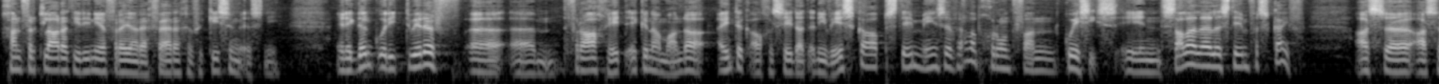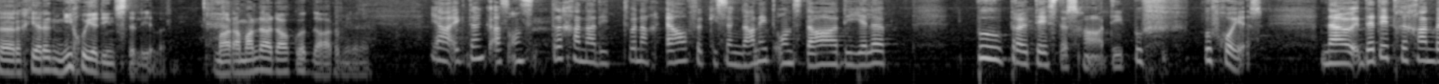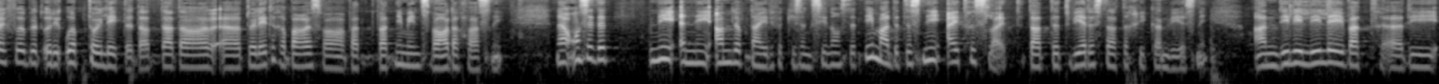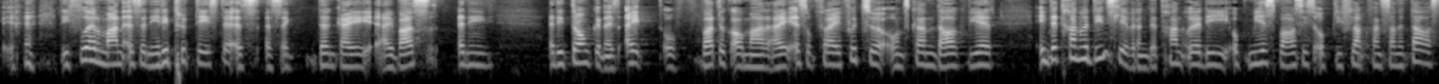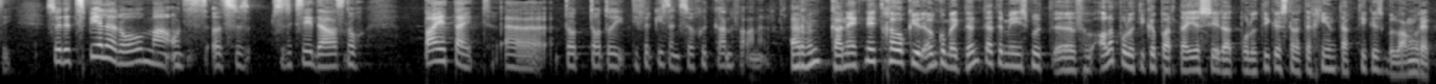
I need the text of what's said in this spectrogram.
gaan verklaar dat hierdie nie 'n vrye en regverdige verkiesing is nie. En ek dink oor die tweede uh ehm um, vraag het ek en Amanda eintlik al gesê dat in die Wes-Kaap stem mense wel op grond van kwessies en sal hulle hulle stem verskuif as 'n uh, as 'n regering nie goeie dienste lewer nie. Maar Amanda dalk ook daarmee. Ja, ek dink as ons teruggaan na die 2011 verkiesing dan het ons daar die hele poe protesters gehad, die poef poefgooiers. Nou, dit het gegaan byvoorbeeld oor die oop toilette dat dat daar uh, toilette gebou is waar wat wat nie menswaardig was nie. Nou, ons het dit nie in die aanloop na hierdie verkiesing sien ons dit nie, maar dit is nie uitgesluit dat dit weer 'n strategie kan wees nie. Andili Lile wat uh, die die voorman is in hierdie proteste is is ek dink hy hy was in die in die tronkenis uit of wat ook al maar hy is op vrye voet so ons kan dalk weer En dit gaan oor dienslewering, dit gaan oor die op mees basies op die vlak van sanitasie. So dit speel 'n rol, maar ons soos, soos ek sê daar's nog baie tyd uh tot tot die, die verkiesing so goed kan verander. Erwin, kan ek net gou ook hier inkom? Ek dink dat 'n mens moet uh, vir alle politieke partye sê dat politieke strategie en taktiek is belangrik.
